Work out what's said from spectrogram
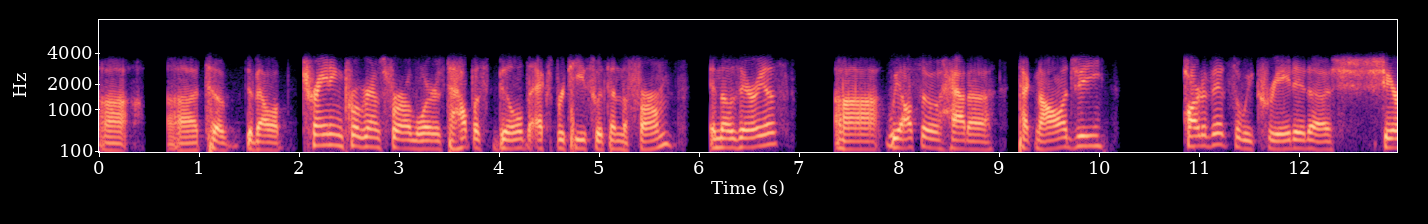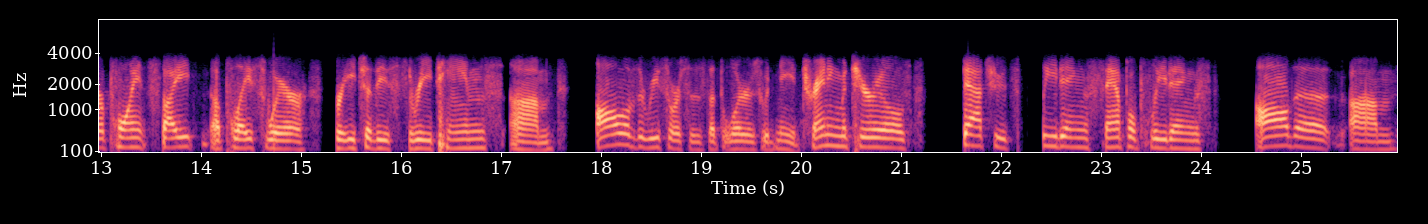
uh, uh, to develop training programs for our lawyers to help us build expertise within the firm in those areas. Uh, we also had a technology part of it, so we created a SharePoint site, a place where for each of these three teams um, all of the resources that the lawyers would need training materials, statutes, pleadings, sample pleadings, all the um,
